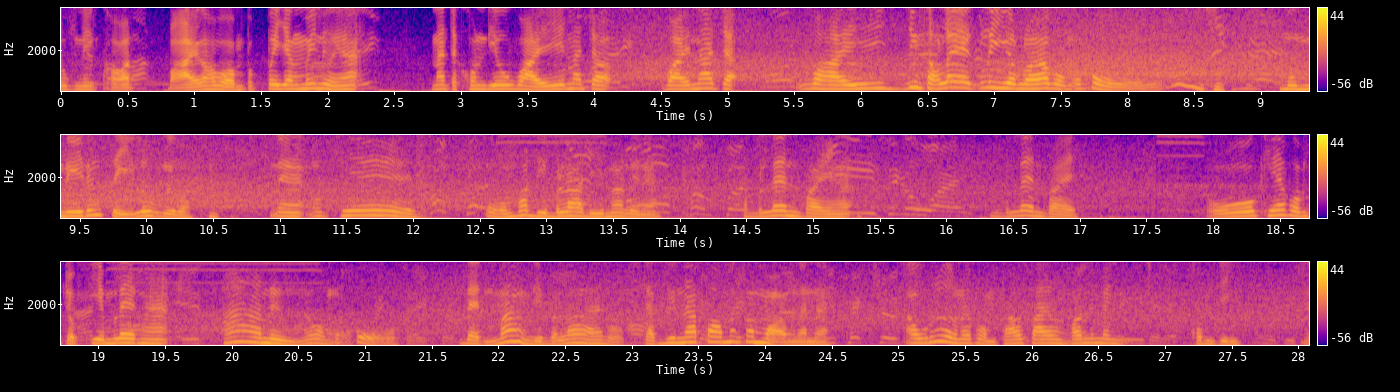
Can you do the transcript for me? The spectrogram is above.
ลูกนี้คอร์ดไปครับผมปาเป้ยังไม่เหนื่อยฮะน่าจะคนเดียวไหวน่าจะไหวน่าจะไหวยิงเสาแรกเรียบร้อยครับผมโอ้โหมุมนี้ทั้งสี่ลูกเลยวะเนี่ยโอเคโอ้ผมว่าดิบัลล่าดีมากเลยนะทำเป็นเล่นไปฮะทำเป็นเล่นไป โอเคครับผมจบเกมแรกฮะ ห้าหนึ่งครับผม โอ้โห เด่นมากดิบลล่าครับผม จับยืนหน้าเป้ามันก็เหมาะเหมือนกันนะ เอาเรื่องนะผมเท้าซ้ายของเขานี่มันคมจริงน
